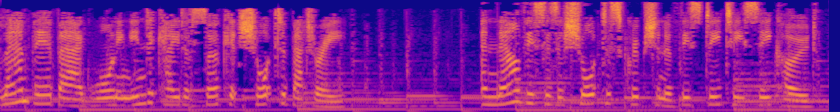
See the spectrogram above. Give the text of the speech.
Lamp airbag warning indicator circuit short to battery. And now this is a short description of this DTC code.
